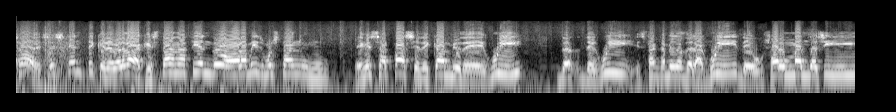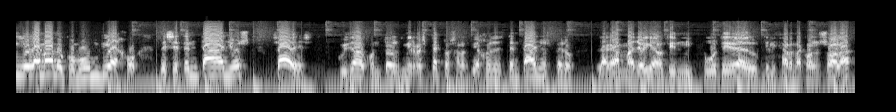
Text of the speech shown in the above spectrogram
¿Sabes? Es gente que de verdad, que están haciendo, ahora mismo están en esa fase de cambio de Wii, de, Wii, están cambiando de la Wii, de usar un mando así en la mano como un viejo de 70 años, ¿sabes? Cuidado, con todos mis respetos a los viejos de 70 años, pero la gran mayoría no tiene ni puta idea de utilizar una consola.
